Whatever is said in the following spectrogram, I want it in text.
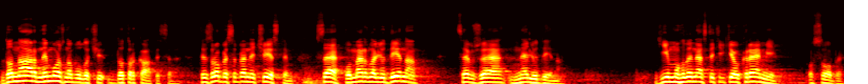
до нар не можна було доторкатися. Ти зробиш себе нечистим. Все, померла людина, це вже не людина. Її могли нести тільки окремі особи.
